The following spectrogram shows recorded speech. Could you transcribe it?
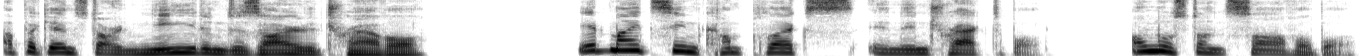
up against our need and desire to travel, it might seem complex and intractable, almost unsolvable,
